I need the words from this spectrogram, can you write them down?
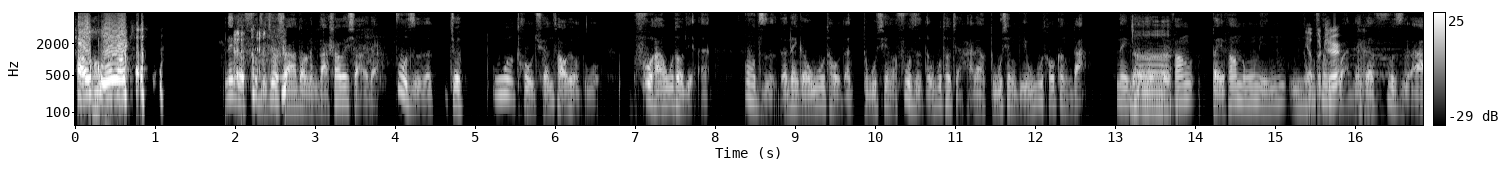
糖葫芦了，那个附子就山药豆那么大，稍微小一点。附子的就乌头全草有毒，富含乌头碱。附子的那个乌头的毒性，附子的乌头碱含量毒性比乌头更大。那个嗯北方、北方农民农也不知村管那个附子啊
